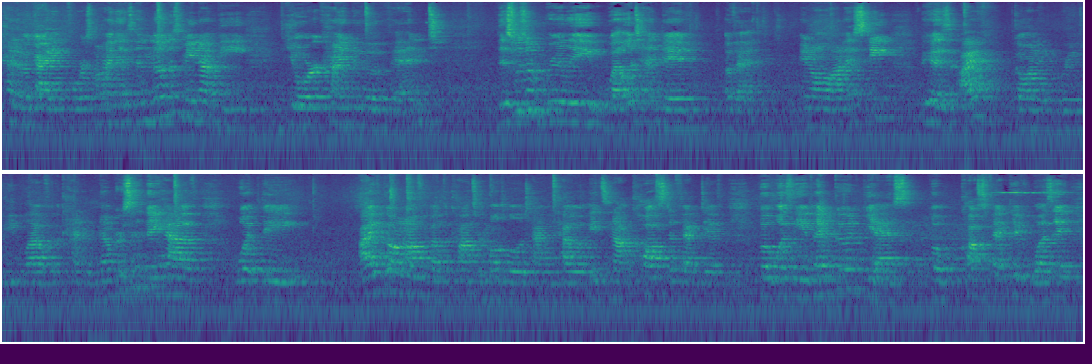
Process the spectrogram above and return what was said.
kind of a guiding force behind this. And though this may not be your kind of event, this was a really well-attended event, in all honesty, because I've gone and bring people out for the kind of numbers that they have, what they, I've gone off about the concert multiple times, how it's not cost-effective, but was the event good? Yes, but cost-effective, was it?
